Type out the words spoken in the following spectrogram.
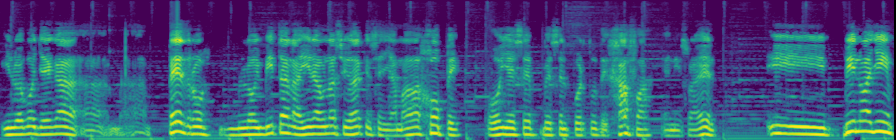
y luego llega a, Pedro, lo invitan a ir a una ciudad que se llamaba Jope, hoy ese es el puerto de Jaffa en Israel y vino allí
